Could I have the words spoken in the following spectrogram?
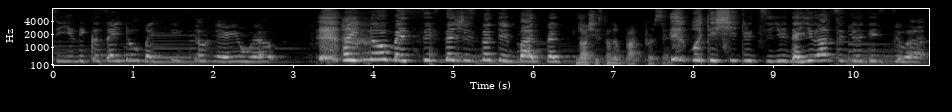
to you? Because I know my sister very well. I know my sister, she's not a bad person. No, she's not a bad person. What did she do to you that you have to do this to her?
